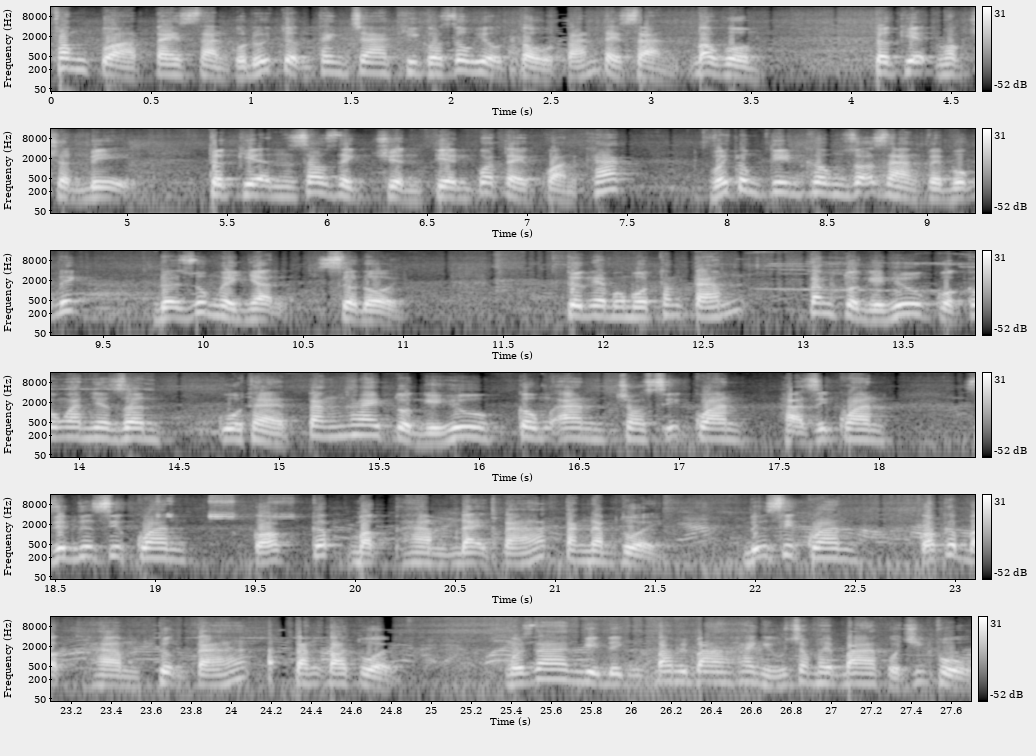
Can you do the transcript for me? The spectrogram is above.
phong tỏa tài sản của đối tượng thanh tra khi có dấu hiệu tẩu tán tài sản bao gồm thực hiện hoặc chuẩn bị thực hiện giao dịch chuyển tiền qua tài khoản khác với thông tin không rõ ràng về mục đích, nội dung người nhận, sửa đổi. Từ ngày 1 tháng 8, tăng tuổi nghỉ hưu của công an nhân dân, cụ thể tăng 2 tuổi nghỉ hưu công an cho sĩ quan, hạ sĩ quan. Riêng nữ sĩ quan có cấp bậc hàm đại tá tăng 5 tuổi, nữ sĩ quan có cấp bậc hàm thượng tá tăng 3 tuổi. Ngoài ra, Nghị định 33-2023 của Chính phủ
